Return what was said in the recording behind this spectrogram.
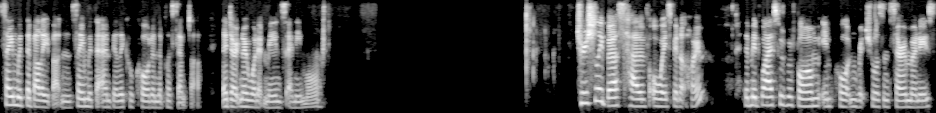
Same with the belly button, same with the umbilical cord and the placenta. They don't know what it means anymore. Traditionally, births have always been at home. The midwives would perform important rituals and ceremonies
